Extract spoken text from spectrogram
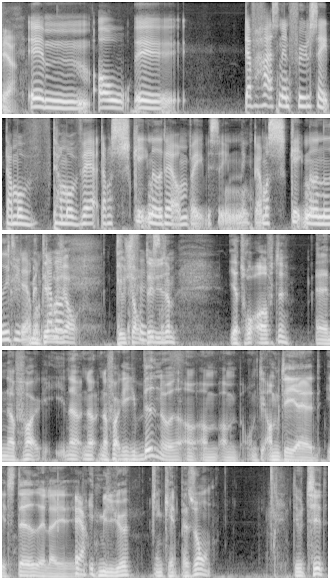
Ja. Øhm, og øh, derfor har jeg sådan en følelse af, at der må, der må, være, der må ske noget der om bag ved scenen. Ikke? Der må ske noget nede i de der Men det er jo må, sjovt. Det er jo sjovt. Det er ligesom, jeg tror ofte, at når folk, når, når, når folk ikke ved noget om, om, om, om, det, om det er et, sted eller et, ja. et miljø, en kendt person, det er jo tit,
